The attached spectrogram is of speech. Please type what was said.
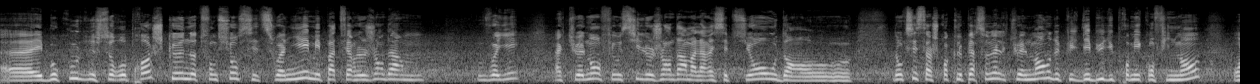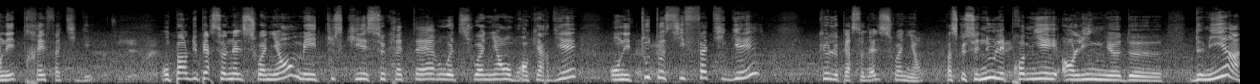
Euh, et beaucoup se reprochent que notre fonction, c'est de soigner, mais pas de faire le gendarme. Vous voyez? Actuellement, on fait aussi le gendarme à la réception ou dans. Donc c'est ça, je crois que le personnel actuellement, depuis le début du premier confinement, on est très fatigué. On parle du personnel soignant, mais tout ce qui est secrétaire ou aide-soignant ou brancardier, on est tout aussi fatigué que le personnel soignant. Parce que c'est nous les premiers en ligne de, de mire.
